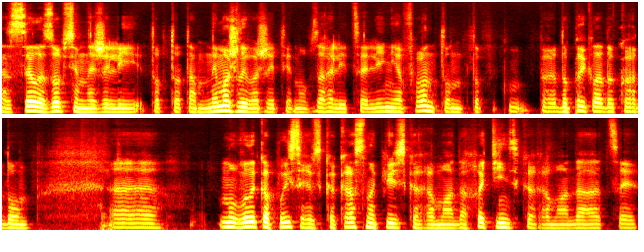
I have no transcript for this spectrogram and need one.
е, села зовсім не жилі, тобто там неможливо жити. Ну, взагалі, це лінія фронту, то, м, до прикладу, кордон. Е, ну, Великописарівська, Краснопільська громада, Хотінська громада, це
